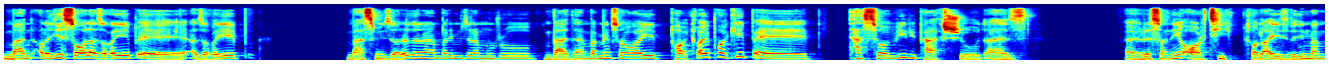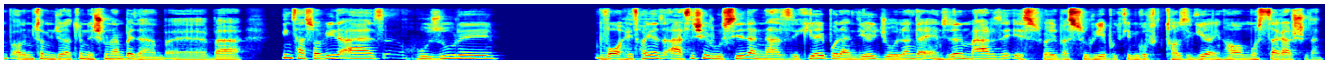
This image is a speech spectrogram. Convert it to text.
من حالا یه سوال از آقای از آقای مسئولی زاره دارم ولی می‌ذارم اون رو بعدا. و میرم سراغ آقای پاک. آقای پاک تصاویری پخش شد از رسانه آرتی که حالا ایز بدیم من حالا می‌تونم اینجا نشونم بدم. و این تصاویر از حضور واحد های از ارتش روسیه در نزدیکی های بلندی های جولان در امتداد مرز اسرائیل و سوریه بود که می‌گفت تازگی ها اینها مستقر شدن.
